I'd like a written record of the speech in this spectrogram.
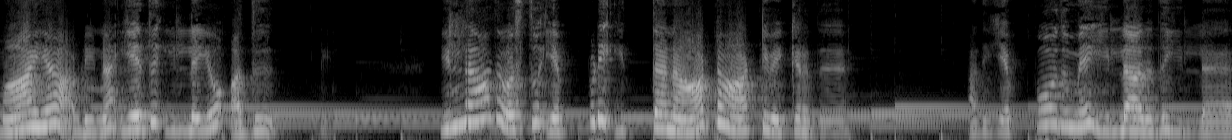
மாயா அப்படின்னா எது இல்லையோ அது. இல்லாத வஸ்து எப்படி இத்தனை ஆட்டம் ஆட்டி வைக்கிறது? அது எப்போதுமே இல்லாதது இல்லை.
